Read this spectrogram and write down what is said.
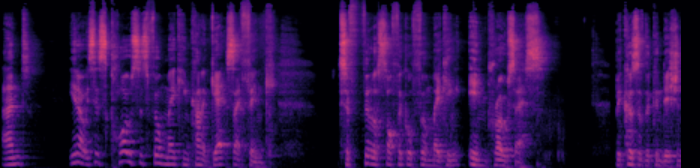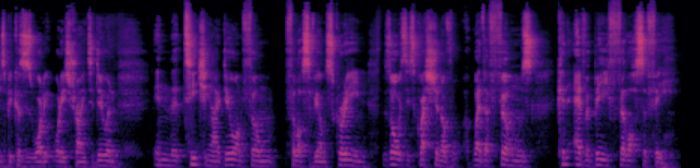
And, you know, it's as close as filmmaking kind of gets, I think, to philosophical filmmaking in process because of the conditions, because of what, it, what he's trying to do. And in the teaching I do on film philosophy on screen, there's always this question of whether films can ever be philosophy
